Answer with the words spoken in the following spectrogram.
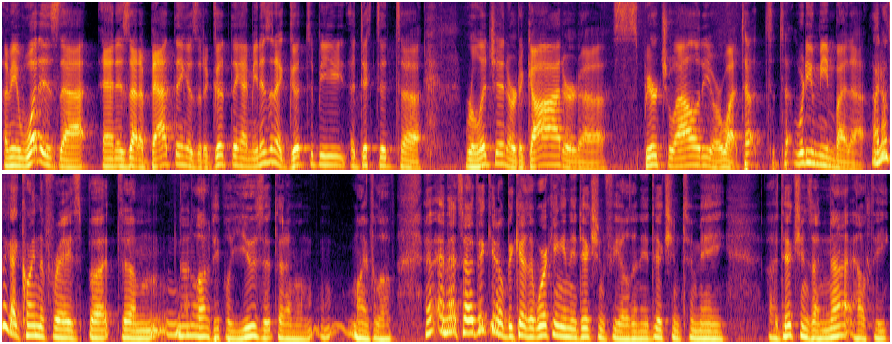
I mean, what is that? And is that a bad thing? Is it a good thing? I mean, isn't it good to be addicted to religion or to God or to spirituality or what? T- t- t- what do you mean by that? I don't think I coined the phrase, but um, not a lot of people use it that I'm um, mindful of. And, and that's, I think, you know, because of working in the addiction field, and the addiction to me, addictions are not healthy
